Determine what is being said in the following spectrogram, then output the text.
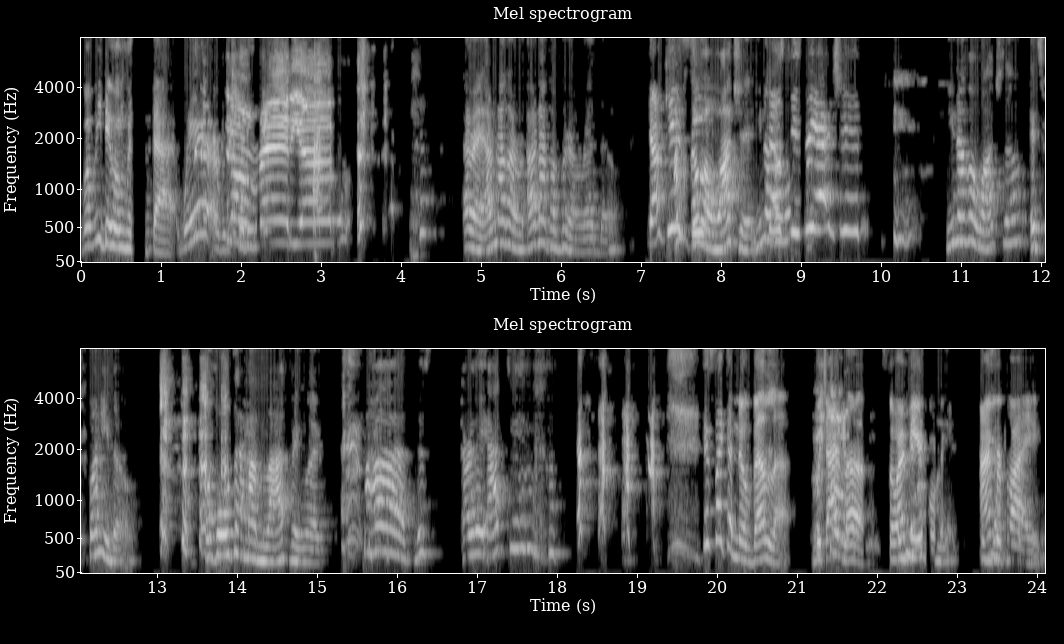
What are we doing with that? Where are we Get putting on radio. all right, I'm not gonna I'm not gonna put it on read though. Y'all I'm can't still see gonna watch it. You know Chelsea's reaction. you not gonna watch though? It's funny though. The whole time I'm laughing like, ah, this are they acting? It's like a novella, which I love. So I'm here for it. I'm Exactly. replying.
